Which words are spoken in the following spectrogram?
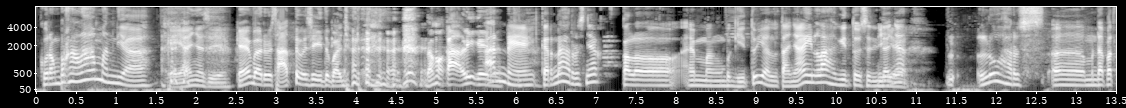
kurang pengalaman dia Kayaknya sih. Kayaknya baru satu sih itu pacaran. Pertama kali kayaknya. aneh karena harusnya kalau emang begitu ya lu tanyain lah gitu setidaknya lu, lu harus eh, mendapat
